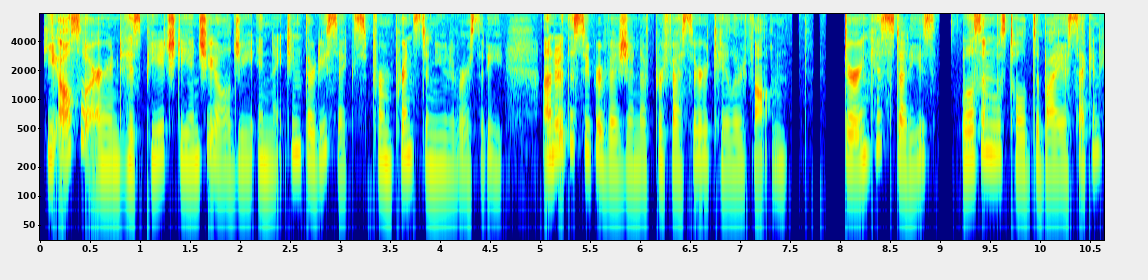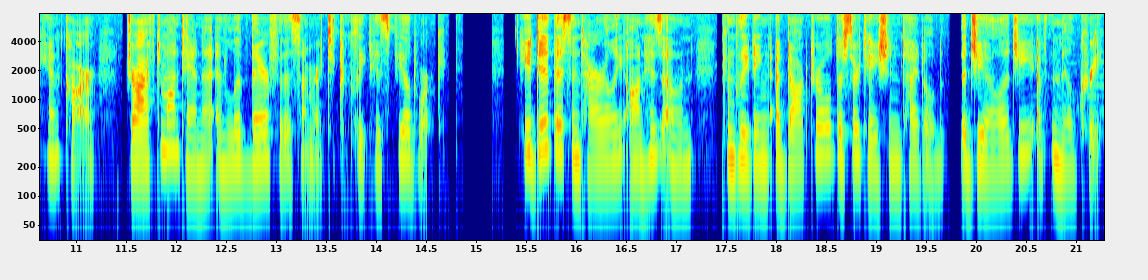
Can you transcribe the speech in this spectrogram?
He also earned his PhD in geology in 1936 from Princeton University under the supervision of Professor Taylor Thom. During his studies, Wilson was told to buy a second-hand car, drive to Montana, and live there for the summer to complete his fieldwork. He did this entirely on his own, completing a doctoral dissertation titled The Geology of the Mill Creek,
